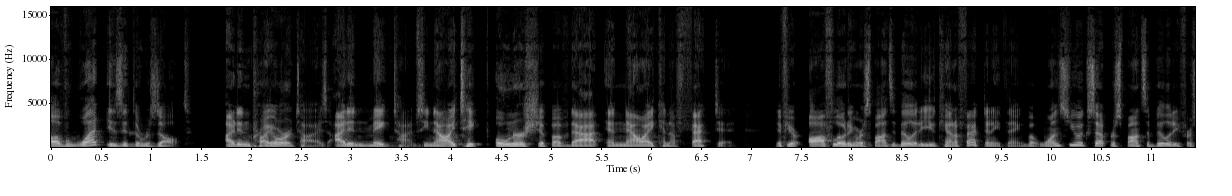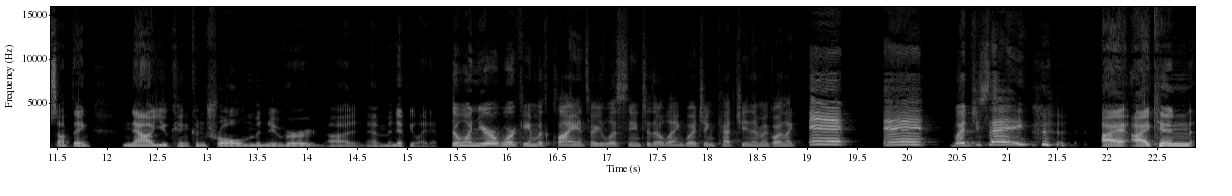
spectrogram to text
Of what is it the mm-hmm. result? I didn't prioritize. I didn't make time. See now i take ownership of that and now i can affect it if you're offloading responsibility, you can't affect anything. But once you accept responsibility for something, now you can control, maneuver, uh, and manipulate it. So when you're working with clients, are you listening to their language and catching them and going like, eh, eh, what'd you say? I I can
